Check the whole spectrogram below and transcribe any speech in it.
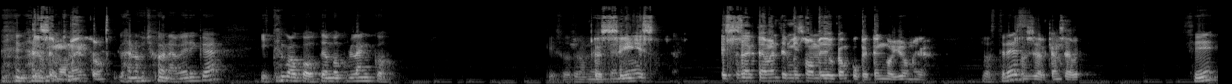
ganó, ese mucho, momento. ganó mucho con América. Y tengo a Cuauhtémoc Blanco, que es otro Pues sí, es, es exactamente el mismo medio campo que tengo yo, mira. Los tres. No sé si alcanza a ver. Sí.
